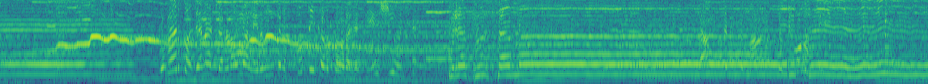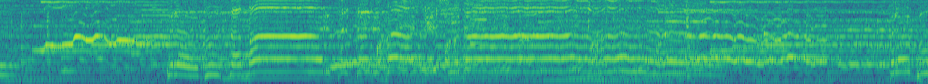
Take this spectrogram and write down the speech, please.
છે. કુબેર તો જેના ચરણોમાં નિરંતર સ્તુતિ કરતો રહે છે એ શિવ છે. પ્રભુ સમાર્થ પ્રભુ સમાર્થ સર્વાગ્ય શિવા પ્રભુ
